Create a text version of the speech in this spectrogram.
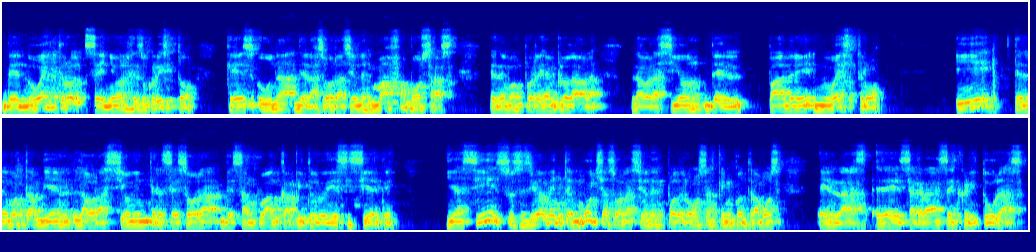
de nuestro Señor Jesucristo, que es una de las oraciones más famosas. Tenemos, por ejemplo, la, la oración del Padre Nuestro, y tenemos también la oración intercesora de San Juan capítulo 17. Y así sucesivamente, muchas oraciones poderosas que encontramos en las eh, Sagradas Escrituras,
